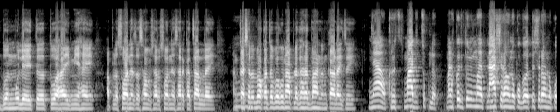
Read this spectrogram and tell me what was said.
दोन मुले आहेत तू आहे मी आहे. आपला सोन्याचा संसार सोन्यासारखा चाललाय. आणि कशाला लोकांचं बघून आपल्या घरात भांडण काढायचंय? नाही हो, खरंच माझं चुकलं. मला कधी तुम्ही म्हणत नाही अशी राहू नको ग तशी राहू नको.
